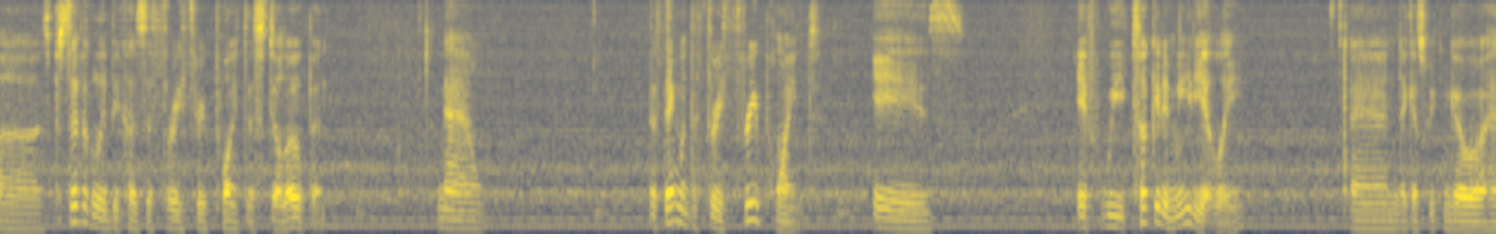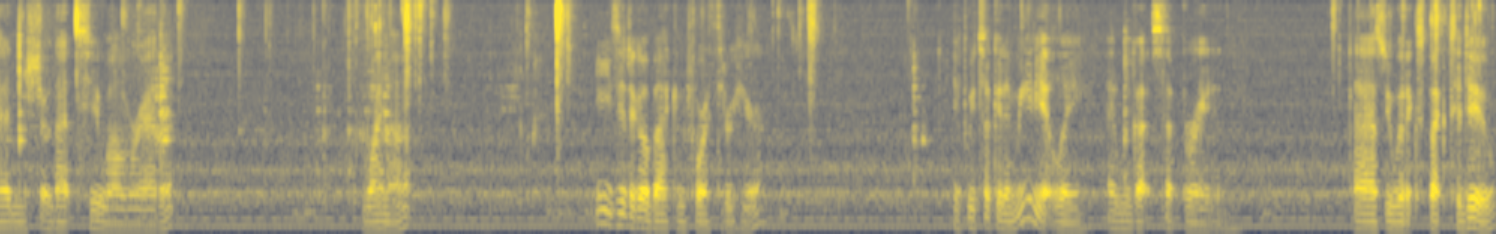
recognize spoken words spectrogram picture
uh, specifically because the 3-3 point is still open. Now, the thing with the 3-3 point is if we took it immediately, and I guess we can go ahead and show that too while we're at it. Why not? Easy to go back and forth through here. If we took it immediately and we got separated, as we would expect to do,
